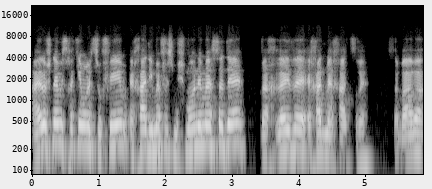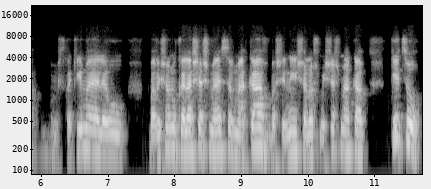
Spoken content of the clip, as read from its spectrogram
היה לו שני משחקים רצופים, אחד עם 0 מ-8 מהשדה, ואחרי זה אחד מ-11, סבבה? במשחקים האלה הוא, בראשון הוא קלע 6 מ-10 מהקו, בשני 3 מ-6 מהקו. קיצור,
